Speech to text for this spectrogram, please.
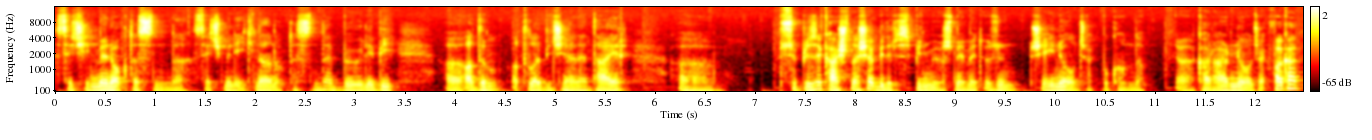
seçilme noktasında, seçmeni ikna noktasında böyle bir adım atılabileceğine dair sürprize karşılaşabiliriz. Bilmiyoruz Mehmet Öz'ün şeyi ne olacak bu konuda, kararı ne olacak. Fakat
